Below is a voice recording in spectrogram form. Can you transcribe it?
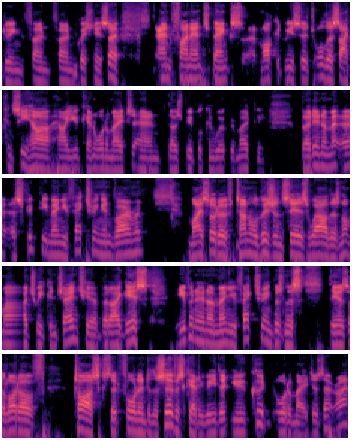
doing phone phone questionnaires. So, and finance banks, uh, market research, all this, I can see how how you can automate, and those people can work remotely. But in a, a strictly manufacturing environment, my sort of tunnel vision says, "Wow, there's not much we can change here." But I guess even in a manufacturing business, there's a lot of tasks that fall into the service category that you could automate. Is that right?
